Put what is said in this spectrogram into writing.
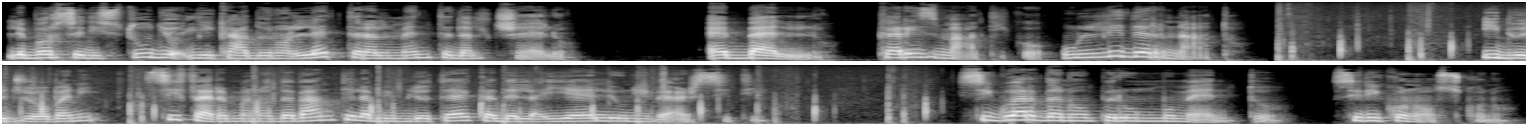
le borse di studio gli cadono letteralmente dal cielo. È bello, carismatico, un leader nato. I due giovani si fermano davanti alla biblioteca della Yale University. Si guardano per un momento, si riconoscono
